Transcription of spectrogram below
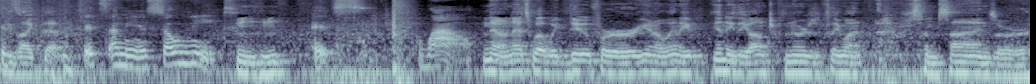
we like that. It's, I mean, it's so neat. Mm-hmm. It's, wow. No, and that's what we do for you know any any of the entrepreneurs if they want some signs or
